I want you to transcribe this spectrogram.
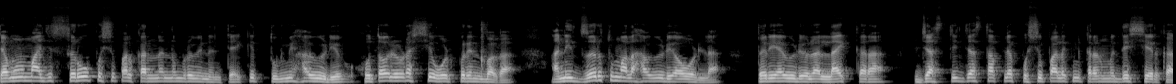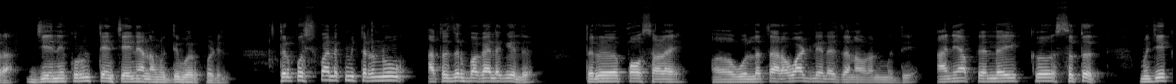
त्यामुळे माझी सर्व पशुपालकांना नम्र विनंती आहे की तुम्ही हा व्हिडिओ होता एवढा शेवटपर्यंत बघा. आणि जर तुम्हाला हा व्हिडिओ आवडला तर या व्हिडिओला लाईक करा. जास्तीत जास्त आपल्या पशुपालक मित्रांमध्ये शेअर करा जेणेकरून त्यांच्या ज्ञानामध्ये भर पडेल. तर पशुपालक मित्रांनो आता जर बघायला गेलं तर पावसाळा आहे. ओला चारा वाढलेला आहे जनावरांमध्ये आणि आपल्याला एक सतत म्हणजे एक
